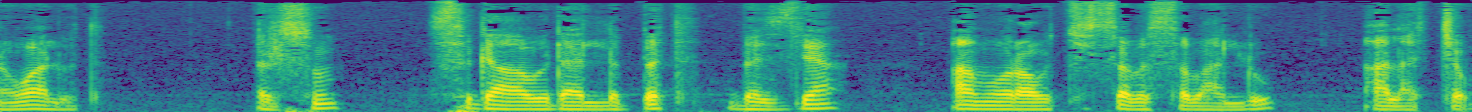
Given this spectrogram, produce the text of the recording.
ነው አሉት። እርሱም ሥጋ ወዳለበት በዚያ አሞራዎች ይሰበሰባሉ አላቸው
